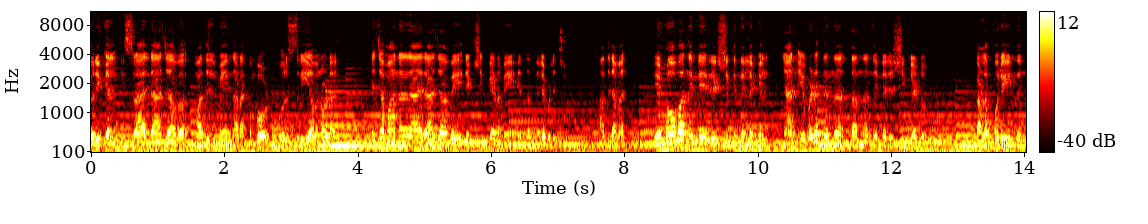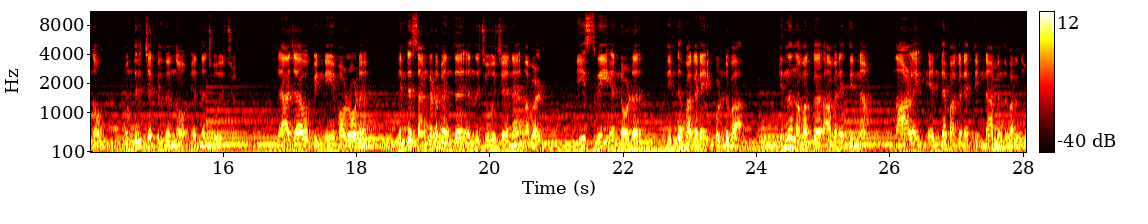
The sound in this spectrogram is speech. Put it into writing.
ഒരിക്കൽ ഇസ്രായേൽ രാജാവ് മതിൽമേൽ നടക്കുമ്പോൾ ഒരു സ്ത്രീ അവനോട് യജമാനനായ രാജാവെ രക്ഷിക്കണമേ എന്ന് നിലവിളിച്ചു. അതിനവൻ യഹോവ നിന്നെ രക്ഷിക്കുന്നില്ലെങ്കിൽ ഞാൻ എവിടെ നിന്ന് തന്ന് നിന്നെ രക്ഷിക്കേണ്ടു? കളപ്പുരയിൽ നിന്നോ മുന്തിരിച്ചക്കിൽ നിന്നോ? എന്ന് ചോദിച്ചു. രാജാവ് പിന്നെയും അവളോട് നിന്റെ സങ്കടം എന്ത് എന്ന് ചോദിച്ചതിന് അവൾ ഈ സ്ത്രീ എന്നോട് നിന്റെ മകനെ കൊണ്ടുവാ. ഇന്ന് നമുക്ക് അവനെ തിന്നാം. നാളെ എന്റെ മകനെ തിന്നാം എന്ന് പറഞ്ഞു.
